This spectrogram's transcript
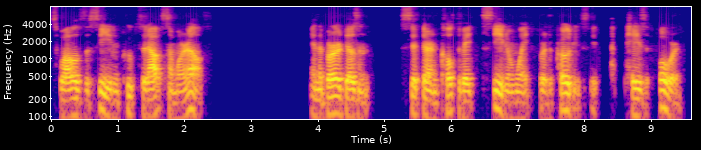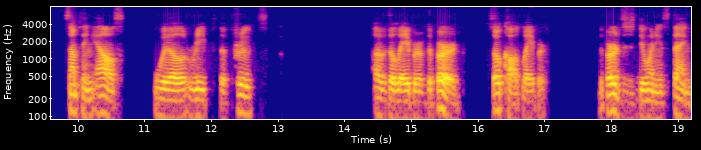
swallows the seed, and poops it out somewhere else. And the bird doesn't sit there and cultivate the seed and wait for the produce, it pays it forward. Something else will reap the fruits of the labor of the bird, so called labor. The bird's just doing his thing.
